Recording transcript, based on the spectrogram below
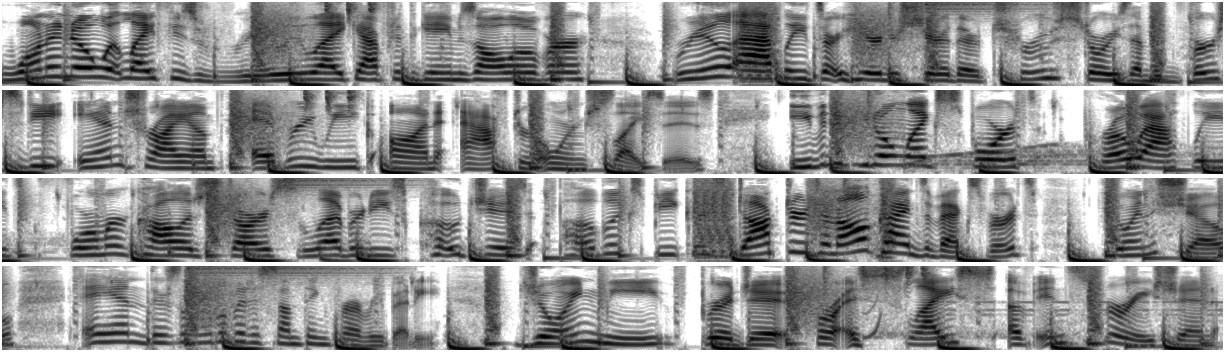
Want to know what life is really like after the game is all over? Real athletes are here to share their true stories of adversity and triumph every week on After Orange Slices. Even if you don't like sports, pro athletes, former college stars, celebrities, coaches, public speakers, doctors, and all kinds of experts join the show, and there's a little bit of something for everybody. Join me, Bridget, for a slice of inspiration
